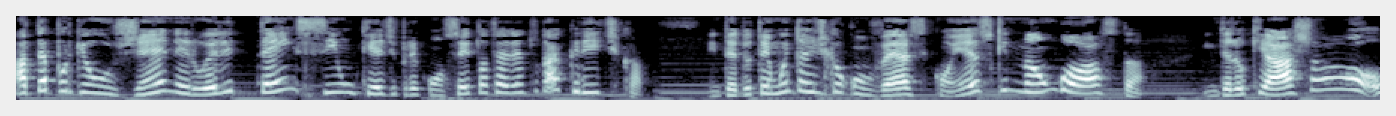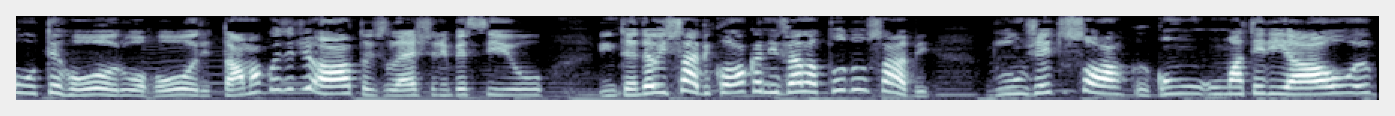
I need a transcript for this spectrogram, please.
até porque o gênero, ele tem sim um quê de preconceito até dentro da crítica. Entendeu? Tem muita gente que eu converso e conheço que não gosta. Entendeu? Que acha o, o terror, o horror e tal, uma coisa idiota, o slasher imbecil. Entendeu? E sabe, coloca, nivela tudo, sabe? De um jeito só, com um material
